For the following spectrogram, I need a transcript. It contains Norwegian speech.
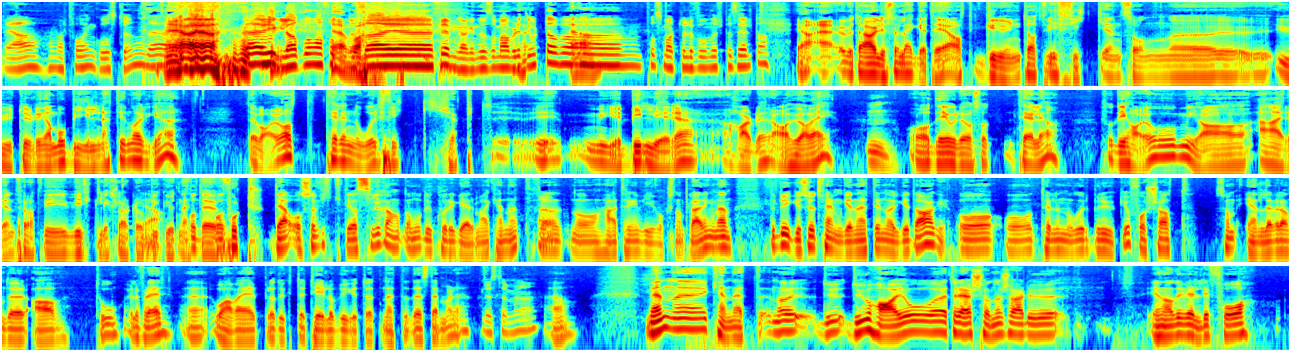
Ja, i hvert fall en god stund. Det er, Ja, ja. det er hyggelig at man har fått med seg eh, fremgangene som har blitt gjort da, på, Ja. på smarttelefoner spesielt. da. Ja, jeg, vet, jeg har lyst til å legge til at grunnen til at vi fikk en sånn uh, utrulling av mobilnett i Norge, det var jo at Telenor fikk kjøpt øh, mye billigere hardware av Huawei. Mm. Og det gjorde også Telia. Så de har jo mye av æren for at vi virkelig klarte å Ja, bygge ut nettet og- fort. Det er også viktig å si, da. Da må du korrigere meg, Kenneth. For Ja. nå, her trenger vi voksenopplæring. Men det bygges ut 5G-nett i Norge i dag. Og, og Telenor bruker jo fortsatt som én leverandør av to eller flere eh, Huawei-produkter til å bygge ut dette nettet. Det stemmer, det? Det stemmer, det. Ja. Men uh, Kenneth, når du, du har jo, etter det jeg skjønner, så er du en av de veldig få,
